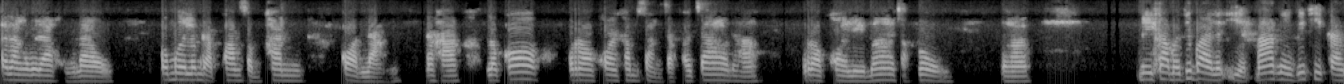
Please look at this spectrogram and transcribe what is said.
ตารางเวลาของเรา ประเมินลำดับความสำคัญก่อนหลังนะคะ แล้วก็ รอคอยคำสั่งจากพระเจ้านะคะรอคอยเลมาจากพระองค์นะคะมีคำอธิบายละเอียดมากในวิธีการ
